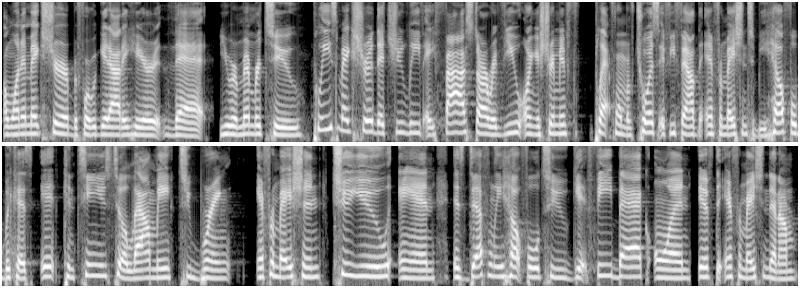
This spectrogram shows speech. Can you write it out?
I want to make sure before we get out of here that you remember to please make sure that you leave a five star review on your streaming f- platform of choice if you found the information to be helpful because it continues to allow me to bring information to you and it's definitely helpful to get feedback on if the information that I'm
